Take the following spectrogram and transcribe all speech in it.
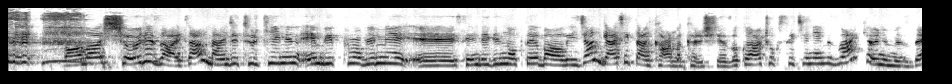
Valla şöyle zaten bence Türkiye'nin en büyük problemi e, senin dediğin noktaya bağlayacağım. Gerçekten karma karışığız. O kadar çok seçeneğimiz var ki önümüzde.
